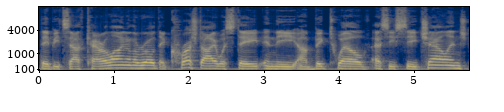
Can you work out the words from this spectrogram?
They beat South Carolina on the road. They crushed Iowa State in the uh, Big 12 SEC Challenge.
